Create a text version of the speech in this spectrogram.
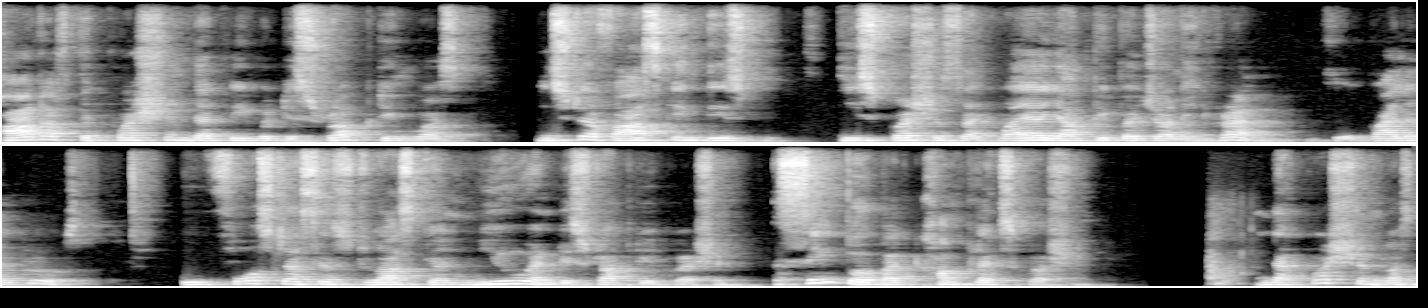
Part of the question that we were disrupting was instead of asking these these questions like why are young people joining crime, violent groups, we forced ourselves to ask a new and disruptive question, a simple but complex question. And that question was,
